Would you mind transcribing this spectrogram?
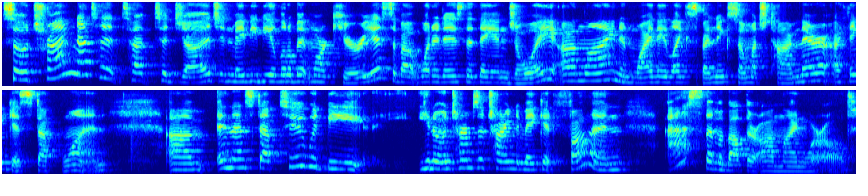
So trying not to, to, to judge and maybe be a little bit more curious about what it is that they enjoy online and why they like spending so much time there, I think is step one. Um, and then step two would be, you know, in terms of trying to make it fun, ask them about their online world,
